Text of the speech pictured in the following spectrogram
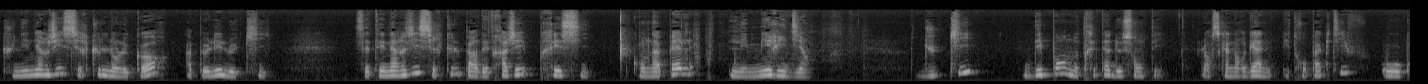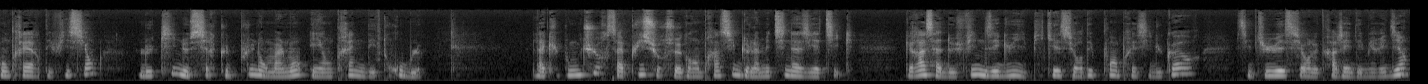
qu'une énergie circule dans le corps, appelée le qi. Cette énergie circule par des trajets précis, qu'on appelle les méridiens. Du qui dépend notre état de santé. Lorsqu'un organe est trop actif ou au contraire déficient, le qui ne circule plus normalement et entraîne des troubles. L'acupuncture s'appuie sur ce grand principe de la médecine asiatique. Grâce à de fines aiguilles piquées sur des points précis du corps, situés sur le trajet des méridiens,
